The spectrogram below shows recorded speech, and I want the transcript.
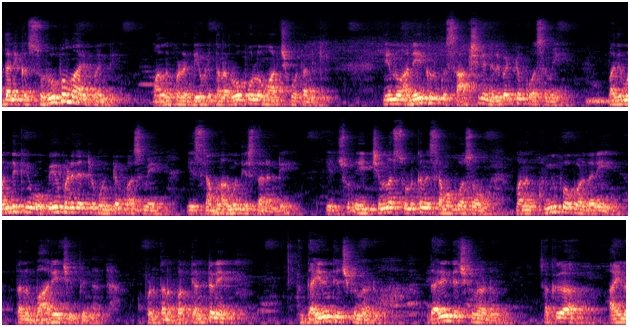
దాని యొక్క స్వరూపం మారిపోయింది. మనల్ని కూడా దేవుడు తన రూపంలో మార్చుకోవటానికి నేను అనేకులకు సాక్షిగా నిలబెట్టడం కోసమే పది మందికి ఉపయోగపడేటట్లు ఉండటం కోసమే ఈ శ్రమను అనుమతిస్తారండి. ఈ ఈ చిన్న సులుకని శ్రమ కోసం మనం కృంగిపోకూడదని తన భార్య చెప్పిందంట. అప్పుడు తన భర్త వెంటనే ధైర్యం తెచ్చుకున్నాడు. ధైర్యం తెచ్చుకున్నాడు. చక్కగా ఆయన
